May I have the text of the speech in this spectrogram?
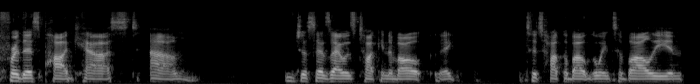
for this podcast um just as I was talking about like to talk about going to Bali and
